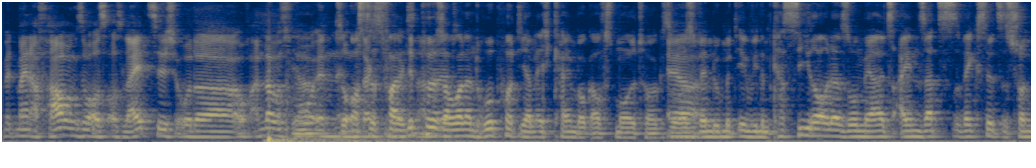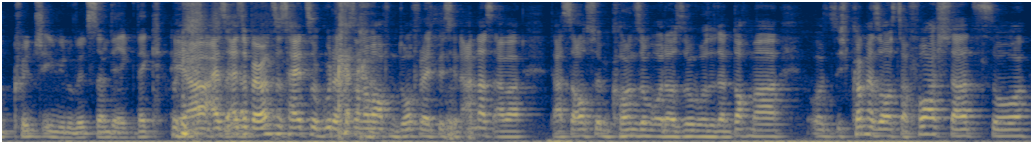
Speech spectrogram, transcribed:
mit meiner Erfahrung so aus, aus Leipzig oder auch anderswo Ja. in, so in Ostwestfalen-Lippe, Sachsen-Anhalt. Sauerland, Ruhrpott, die haben echt keinen Bock auf Smalltalk. So, Ja. Also wenn du mit irgendwie einem Kassierer oder so mehr als einen Satz wechselst, ist schon cringe irgendwie. Du willst dann direkt weg. Ja, also, also bei uns ist halt so gut, das ist auch nochmal auf dem Dorf vielleicht ein bisschen anders, aber da du auch so im Konsum oder so, wo du dann doch mal, und ich komme ja so aus der Vorstadt, so,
